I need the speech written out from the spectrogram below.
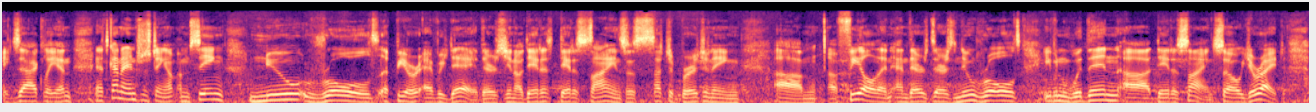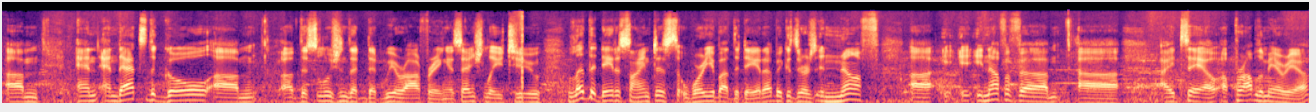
Exactly, and, and it's kind of interesting. I'm, I'm, seeing new roles appear every day. There's, you know, data data science is such a burgeoning um, field, and, and there's there's new roles even within uh, data science. So you're right, um, and and that's the goal um, of the solutions that, that we're offering, essentially to let the data scientists worry about the data because there's enough uh, enough of a, um, uh, I'd say a, a problem area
